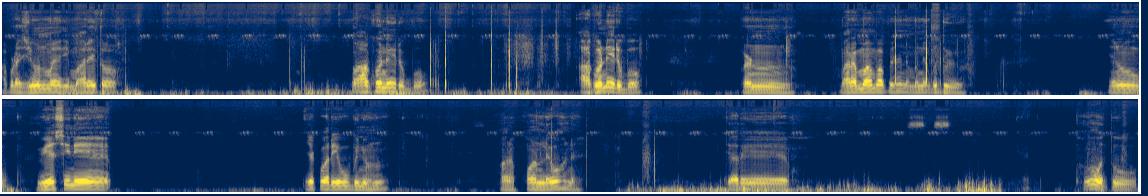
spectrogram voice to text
આપણા જીવનમાં મારે તો આઘો નહીં રબો આઘો નહીં રબો પણ મારા મા બાપે છે ને મને બધું એનું વેસીને એકવાર એવું બન્યું હું મારા ફોન લેવો ને, ત્યારે શું હતું,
